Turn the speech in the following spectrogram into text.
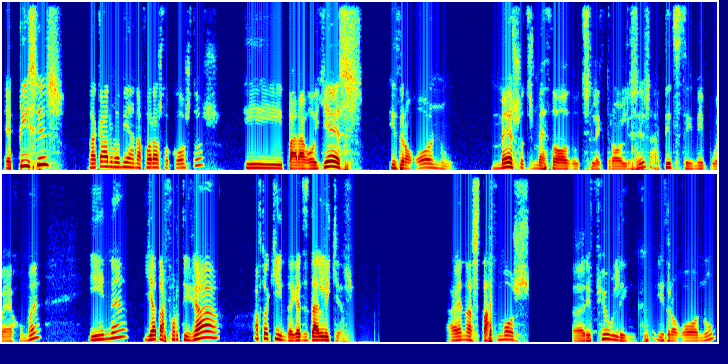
Επίσης, να κάνουμε μια αναφορά στο κόστος. Οι παραγωγές υδρογόνου μέσω της μεθόδου της ηλεκτρόλυσης, αυτή τη στιγμή που έχουμε, είναι για τα φορτηγά αυτοκίνητα, για τις νταλίκες. Ένα σταθμός ε, refueling υδρογόνου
